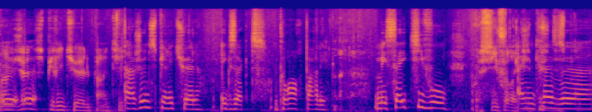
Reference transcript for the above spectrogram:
Un euh, jeûne euh, spirituel, paraît-il. Un jeûne spirituel, exact. On pourra en reparler. Mais ça équivaut Aussi, faudrait à une grève. Euh,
